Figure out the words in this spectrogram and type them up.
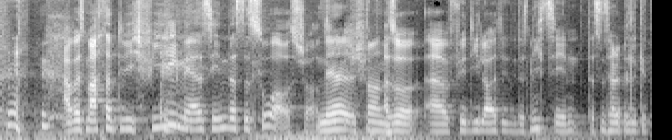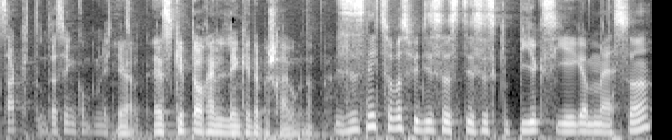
Aber es macht natürlich viel mehr Sinn, dass das so ausschaut. Ja, schon. Also äh, für die Leute, die das nicht sehen, das ist halt ein bisschen gezackt und deswegen kommt man nicht mehr ja, zurück. es gibt auch einen Link in der Beschreibung dann. Es ist nicht sowas wie dieses, dieses Gebirgsjägermesser,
